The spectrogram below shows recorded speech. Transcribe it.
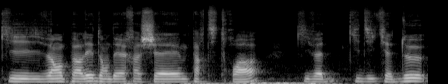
qui va en parler dans Hashem, partie 3, qui, dit qu'il y a deux,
